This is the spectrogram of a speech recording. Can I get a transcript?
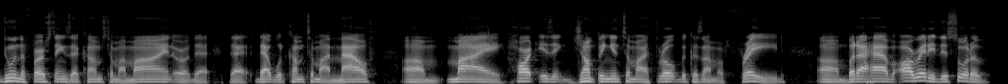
doing the first things that comes to my mind or that that that would come to my mouth. Um, my heart isn't jumping into my throat because I'm afraid. Um, but I have already this sort of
